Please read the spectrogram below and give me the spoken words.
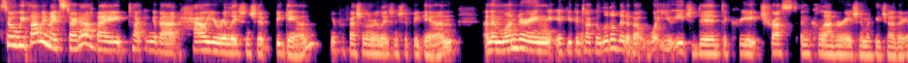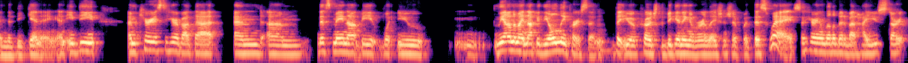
So we thought we might start out by talking about how your relationship began, your professional relationship began. And I'm wondering if you can talk a little bit about what you each did to create trust and collaboration with each other in the beginning. And Idit, I'm curious to hear about that. And um, this may not be what you, Liana might not be the only person that you approach the beginning of a relationship with this way. So hearing a little bit about how you start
